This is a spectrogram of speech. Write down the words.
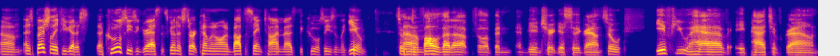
Um, especially if you've got a, a, cool season grass that's going to start coming on about the same time as the cool season legume. So um, to follow that up, Philip, and, and being sure it gets to the ground. So if you have a patch of ground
